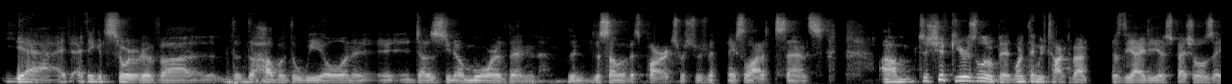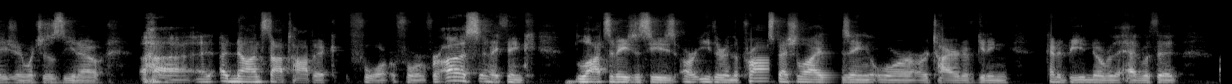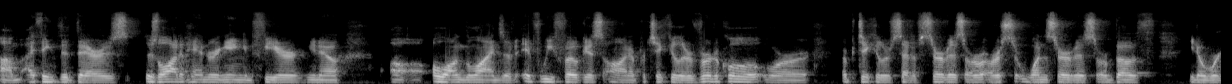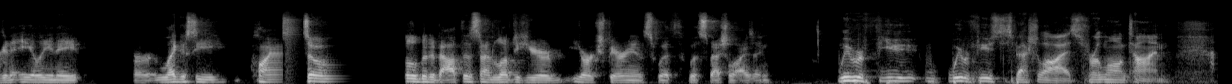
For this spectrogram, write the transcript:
Yeah, I, I, think it's sort of uh, the, the hub of the wheel, and it, it does you know more than, than the sum of its parts, which, which makes a lot of sense. Um, to shift gears a little bit, one thing we've talked about is the idea of specialization, which is you know uh, a, a nonstop topic for for for us, and I think lots of agencies are either in the process specializing or are tired of getting kind of beaten over the head with it. Um, I think that there's there's a lot of hand wringing and fear, you know, uh, along the lines of if we focus on a particular vertical or a particular set of service or, or one service or both, you know, we're going to alienate our legacy clients. So a little bit about this. I'd love to hear your experience with with specializing. We refuse we refused to specialize for a long time.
